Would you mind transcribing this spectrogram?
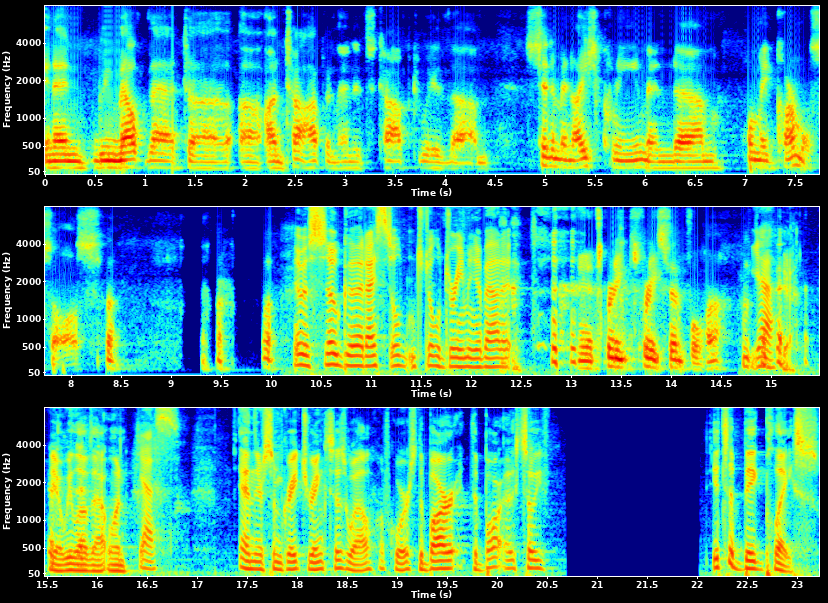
and then we melt that uh, uh, on top, and then it's topped with um, cinnamon ice cream and um, homemade caramel sauce. It was so good. I still I'm still dreaming about it. Yeah, it's pretty it's pretty simple, huh? Yeah. Yeah, yeah, we love that one. Yes. And there's some great drinks as well, of course. The bar, the bar. Uh, so you've, it's a big place.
